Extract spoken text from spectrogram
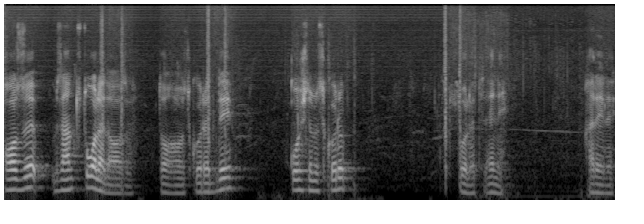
hozir bizani tutib oladi hozir. Xudo xohlasa ko'radida qo'shnimiz ko'rib tutib oladi ana qaranglar.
